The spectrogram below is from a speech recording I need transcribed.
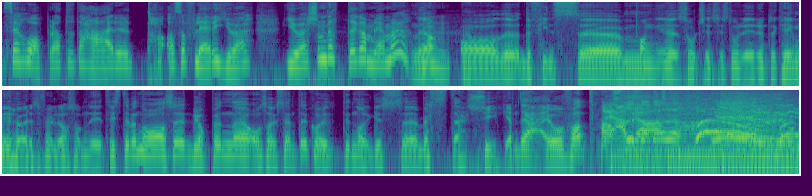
så jeg håper at dette her ta, Altså flere gjør, gjør som dette gamlehjemmet. Ja, og det, det fins mange solskinnshistorier rundt omkring. Vi hører selvfølgelig også om de triste. Men nå altså Gloppen eh, omsorgssenter kåret til Norges eh, beste sykehjem. Det er jo fantastisk! Det er bra. Eh.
